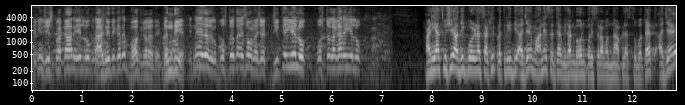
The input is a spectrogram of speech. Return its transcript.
लेकिन जिस प्रकार ये लोग राजनीति कर रहे हैं बहुत गलत है गंदी है। नहीं ऐसा देखो पोस्टर तो ऐसा होना चाहिए जीते ये लोग पोस्टर लगा रहे ये लोग। आणि याच विषयी अधिक बोलण्यासाठी प्रतिनिधी अजय माने सध्या विधानभवन परिसरामधनं आपल्यासोबत आहेत. अजय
